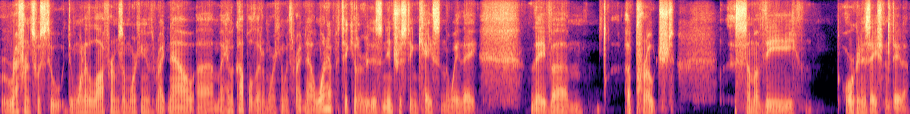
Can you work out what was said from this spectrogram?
reference was to, one of the law firms I'm working with right now. Um, I have a couple that I'm working with right now. One in particular is an interesting case in the way they they've um, approached some of the organization of data.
